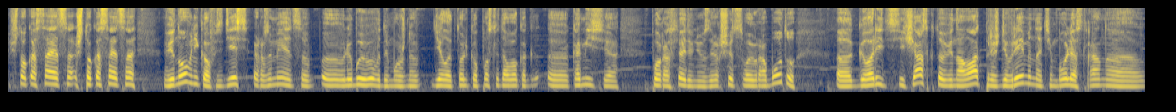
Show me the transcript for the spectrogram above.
Что касается, что касается виновников, здесь, разумеется, э, любые выводы можно делать только после того, как э, комиссия по расследованию завершит свою работу. Э, говорить сейчас, кто виноват, преждевременно, тем более странно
